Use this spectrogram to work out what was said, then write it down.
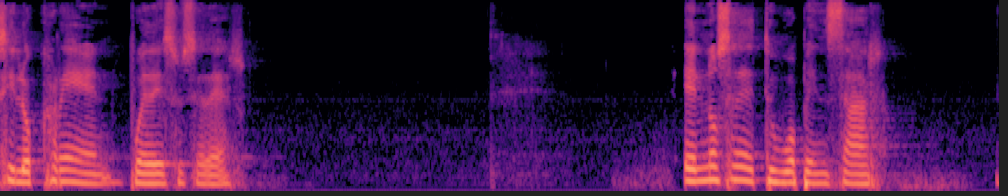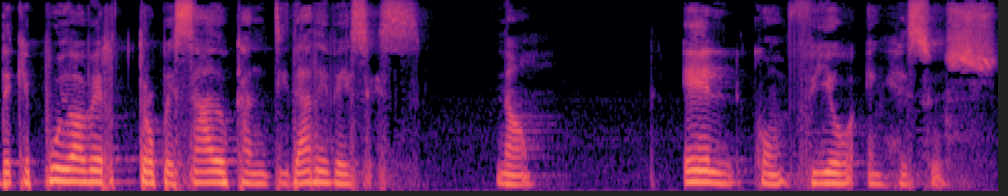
Si lo creen, puede suceder. Él no se detuvo a pensar de que pudo haber tropezado cantidad de veces. No, él confió en Jesús.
